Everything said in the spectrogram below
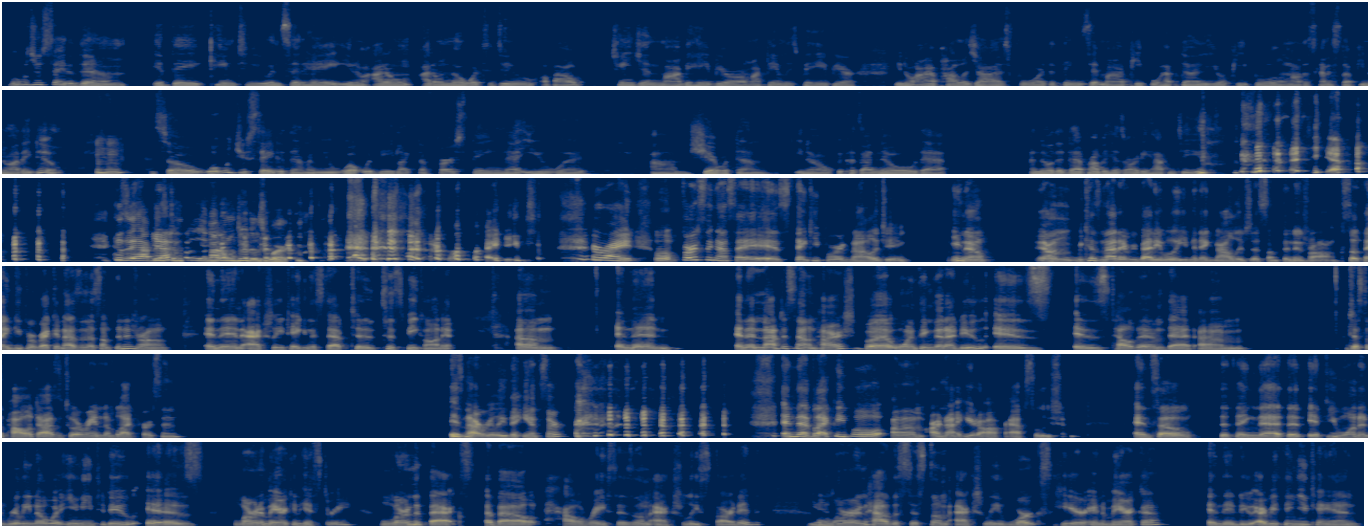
what would you say to them if they came to you and said, "Hey, you know, I don't I don't know what to do about changing my behavior or my family's behavior. You know, I apologize for the things that my people have done to your people and all this kind of stuff. You know how they do." Mm-hmm. And so, what would you say to them? I mean, what would be like the first thing that you would um, share with them you know, because I know that I know that that probably has already happened to you. yeah. Because it happens yeah. to me and I don't do this work. right. Right. Well, first thing I'll say is thank you for acknowledging, you know, um, because not everybody will even acknowledge that something is wrong. So thank you for recognizing that something is wrong and then actually taking the step to to speak on it. Um, and then and then not to sound harsh, but one thing that I do is is tell them that um, just apologizing to a random black person is not really the answer. and that Black people um, are not here to offer absolution. And so the thing that, that if you want to really know what you need to do is learn American history, learn the facts about how racism actually started, yes. learn how the system actually works here in America, and then do everything you can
